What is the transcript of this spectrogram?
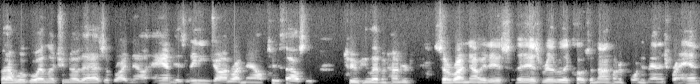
but I will go ahead and let you know that as of right now, Ann is leading John right now, two thousand to eleven hundred. So right now it is it is really really close, a 900 point advantage for Ann.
